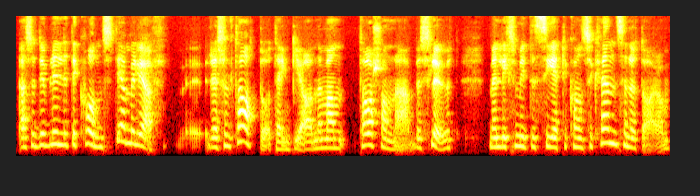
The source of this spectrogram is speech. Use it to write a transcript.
alltså det blir lite konstiga miljöresultat då tänker jag. När man tar sådana beslut. Men liksom inte ser till konsekvensen utav dem.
